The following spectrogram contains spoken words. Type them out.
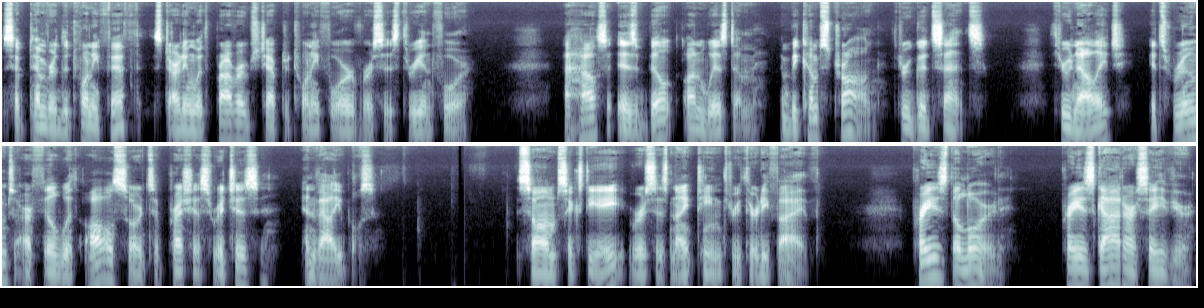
September the 25th, starting with Proverbs chapter 24, verses 3 and 4. A house is built on wisdom and becomes strong through good sense. Through knowledge, its rooms are filled with all sorts of precious riches and valuables. Psalm 68, verses 19 through 35. Praise the Lord. Praise God our Savior.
